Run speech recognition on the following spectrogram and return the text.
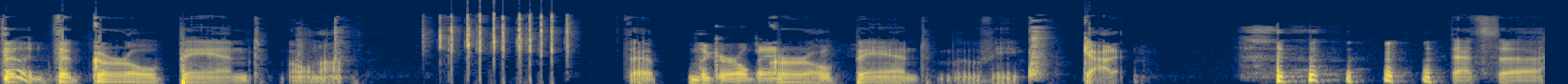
The, Good. the girl band. Hold on. The The girl band. girl band movie. Got it. that's uh.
